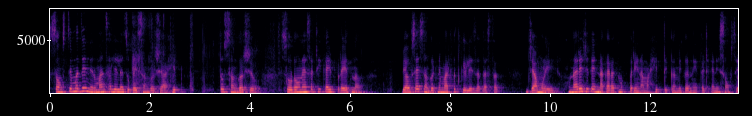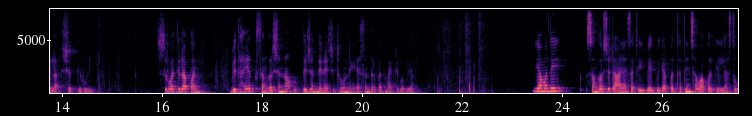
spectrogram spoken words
संस्थेमध्ये निर्माण झालेला जो काही संघर्ष आहे तो संघर्ष सोडवण्यासाठी काही प्रयत्न व्यवसाय संघटनेमार्फत केले जात असतात. ज्यामुळे होणारे जे काही नकारात्मक परिणाम आहेत ते कमी करणे त्या ठिकाणी संस्थेला शक्य होईल. सुरुवातीला आपण विधायक संघर्षांना उत्तेजन देण्याची धोरणे या संदर्भात माहिती बघूया. यामध्ये संघर्ष टाळण्यासाठी वेगवेगळ्या पद्धतींचा वापर केलेला असतो.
